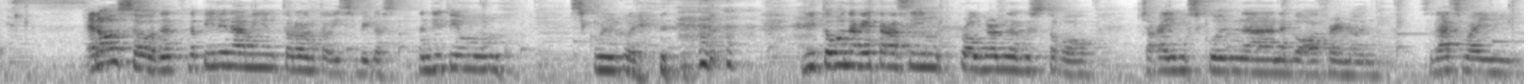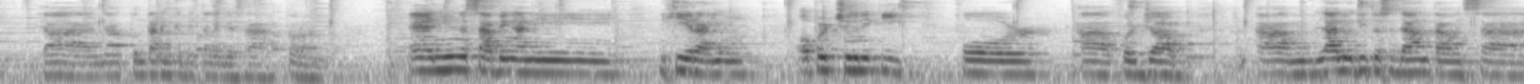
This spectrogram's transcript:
Yes. And also, nat- napili namin yung Toronto is because nandito yung school ko eh. Dito ko nakita kasi yung program na gusto ko, tsaka yung school na nag-offer nun. So that's why uh, napunta rin kami talaga sa Toronto. And yung nasabi nga ni, ni Hira, yung opportunity for uh, for job um, lalo dito sa downtown sa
